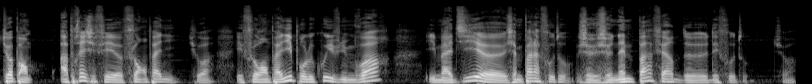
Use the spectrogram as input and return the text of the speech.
tu vois, par exemple, après j'ai fait euh, Florent Pagny, tu vois. Et Florent Pagny, pour le coup, il est venu me voir. Il m'a dit, euh, j'aime pas la photo. Je, je n'aime pas faire de, des photos, tu vois.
